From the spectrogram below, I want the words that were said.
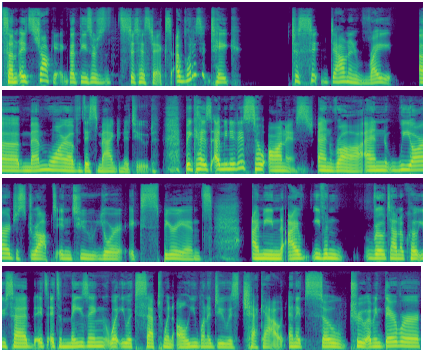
some, it's shocking that these are statistics. Uh, What does it take to sit down and write a memoir of this magnitude because I mean it is so honest and raw and we are just dropped into your experience. I mean, I even wrote down a quote you said it's it's amazing what you accept when all you want to do is check out and it's so true. I mean, there were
